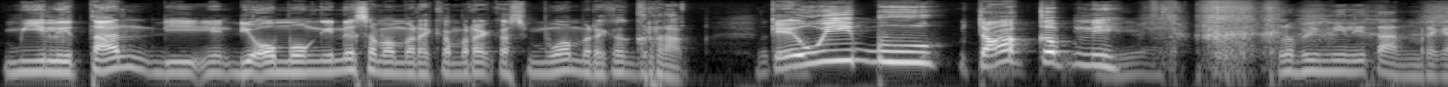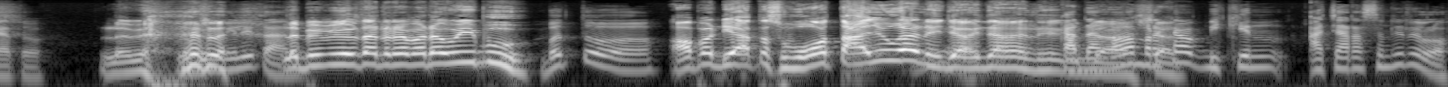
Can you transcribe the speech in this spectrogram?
militan di diomonginnya sama mereka-mereka semua mereka gerak. Betul. Kayak wibu, cakep nih. Iya. lebih militan mereka tuh Lebih lebih militan lebih militan daripada wibu. betul Apa di atas wota juga nih jangan-jangan kadang-kadang mereka bikin acara sendiri loh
